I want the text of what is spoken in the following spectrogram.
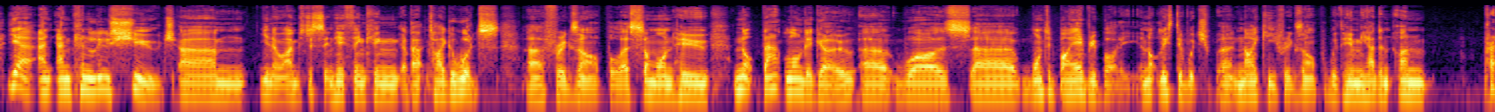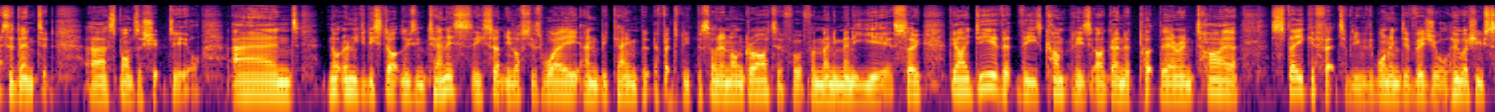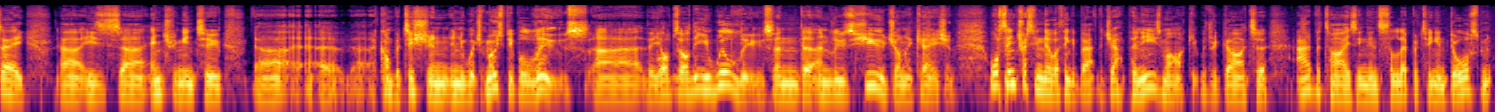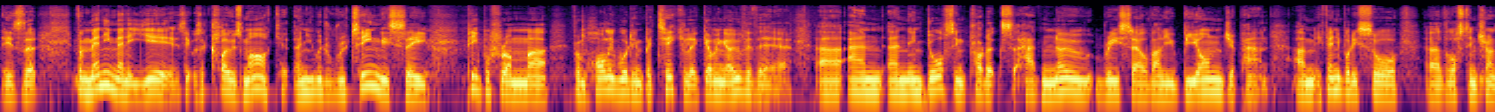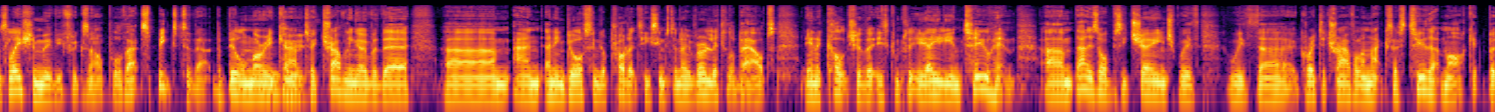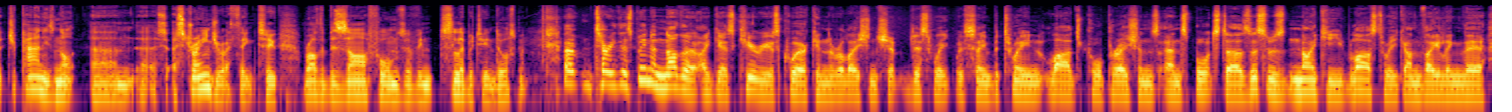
Yeah, and, and can lose huge. Um, you know, I was just sitting here thinking about Tiger Woods, uh, for example, as someone who not that long ago uh, was uh, wanted by everybody, and not least of which uh, Nike, for example, with whom he had an un unprecedented uh, sponsorship deal. And not only did he start losing tennis, he certainly lost his way and became effectively persona non grata for, for many, many years. So the idea that these companies are going to put their entire stake effectively with one individual who, as you say, uh, is uh, entering into uh, a, a, competition in which most people lose, uh, the odds are that you will lose and, uh, and lose huge on occasion. What's interesting, though, I think, about the Japanese market with regard to advertising and celebrity endorsement is that for many, many years it was a closed market, and you would routinely see people from uh, from Hollywood in particular going over there uh, and and endorsing products that had no resale value beyond Japan. Um, if anybody saw uh, the Lost in Translation movie, for example, that speaks to that. The Bill Murray Indeed. character traveling over there um, and and endorsing a product he seems to know very little about in a culture that is completely alien to him. Um, that has obviously changed with with uh, greater travel and access to that market. But Japan is not um, a stranger, I think, to rather bizarre forms of celebrity endorsement. Uh, Terry, there's been another, I guess, curious quirk in the relationship this week we've seen between large corporations and sports stars. This was Nike last week unveiling their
